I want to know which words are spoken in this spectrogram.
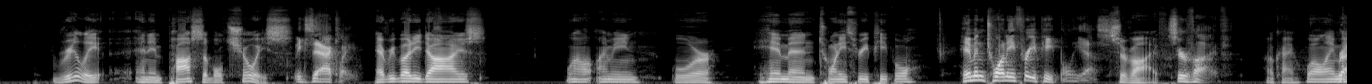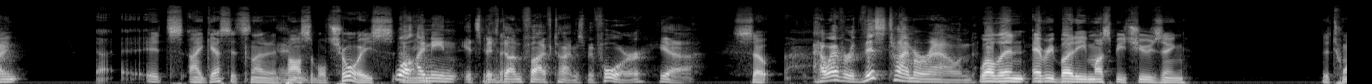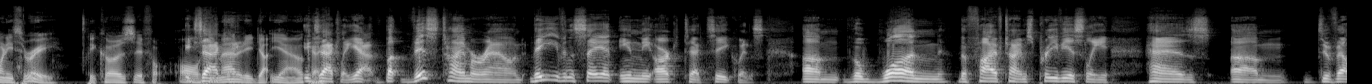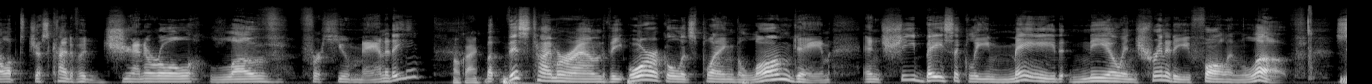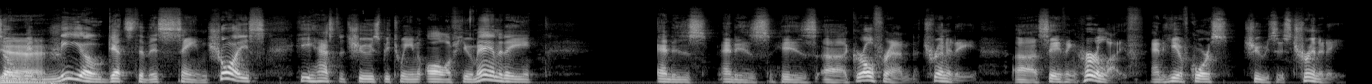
really an impossible choice. exactly. Everybody dies. Well, I mean, or him and 23 people Him and twenty three people, yes, survive. survive. Okay. Well, I mean, Right. uh, it's. I guess it's not an impossible choice. Well, I mean, it's been done five times before. Yeah. So However, this time around, well, then everybody must be choosing the 23 because if all Exactly. humanity died, yeah, okay, Exactly, yeah. But this time around, they even say it in the architect sequence. Um, the one, the five times previously, has um, developed just kind of a general love for humanity. okay, But this time around, the Oracle is playing the long game, and she basically made Neo and Trinity fall in love. So Yes. when Neo gets to this same choice, he has to choose between all of humanity and his and his his uh, girlfriend Trinity, uh, saving her life, and he of course chooses Trinity.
